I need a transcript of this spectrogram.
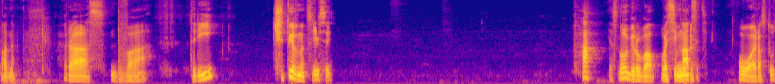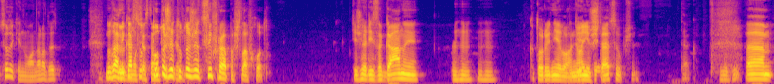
Ладно. Раз, два, три, четырнадцать. Десять. Ха! Я снова беру балл. 18. О, а растут все-таки, ну она радует. Ну Вот да, мне думал, кажется, тут, уже, тут уже цифра пошла в ход. Те же Ризаганы, Мгм, мгм. которые не было, они, они считаются вообще. Так. Мгм. Эм,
